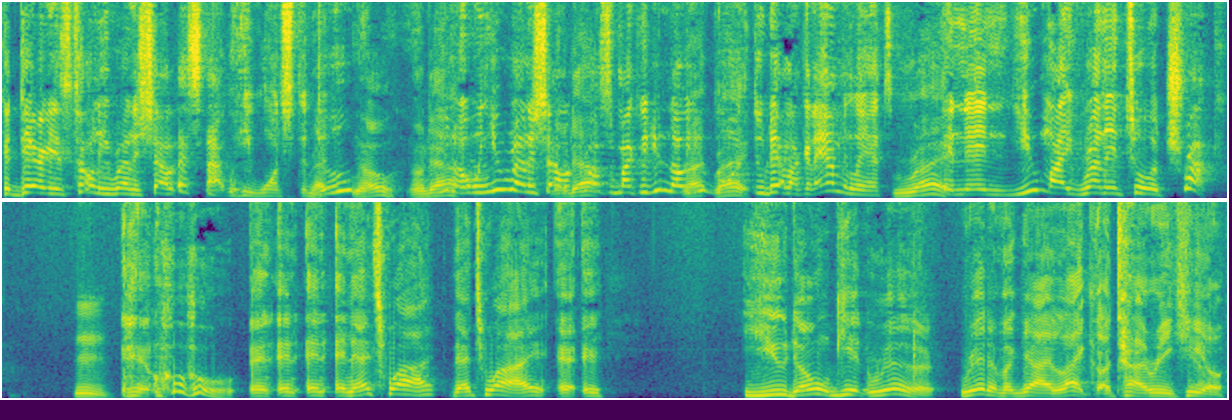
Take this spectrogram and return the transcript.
Kadarius Toney running shallow, that's not what he wants to do. No, no doubt. You know, when you run a shallow No crossing, Michael, you know you're going right. through there like an ambulance, Right. And then you might run into a truck. Ooh, and, and, and, and that's why that's why uh, uh, you don't get rid of, rid of a guy like a Tyreek Hill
